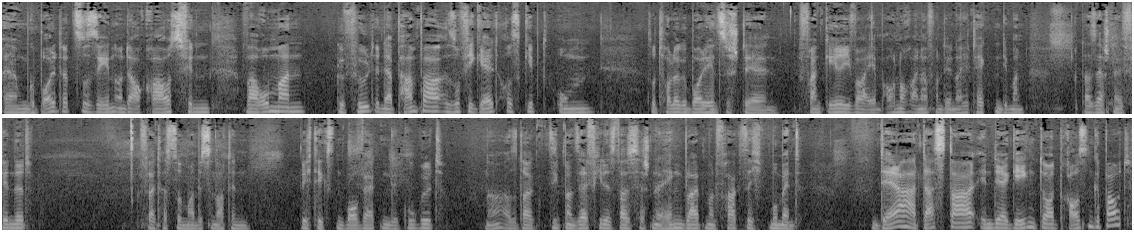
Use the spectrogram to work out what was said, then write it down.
ähm, Gebäude dazu sehen und auch rausfinden, warum man gefühlt in der Pampa so viel Geld ausgibt, um so tolle Gebäude hinzustellen. Frank Gehry war eben auch noch einer von den Architekten, die man da sehr schnell findet. Vielleicht hast du mal ein bisschen nach den wichtigsten Bauwerken gegoogelt. Ne? Also da sieht man sehr vieles, was sehr schnell hängen bleibt. Man fragt sich, Moment, der hat das da in der Gegend dort draußen gebaut?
